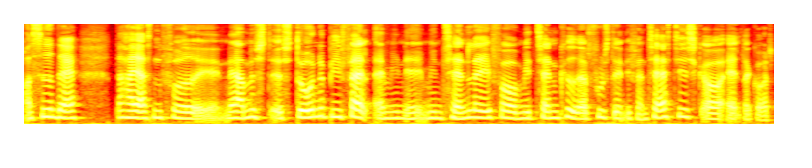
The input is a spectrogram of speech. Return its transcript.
Og siden da, der har jeg sådan fået øh, nærmest øh, stående bifald af min, øh, min tandlæge, for mit tandkød er fuldstændig fantastisk, og alt er godt.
